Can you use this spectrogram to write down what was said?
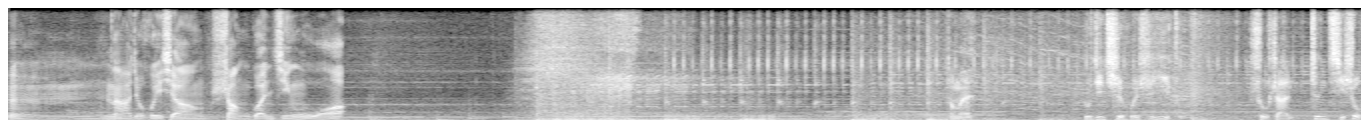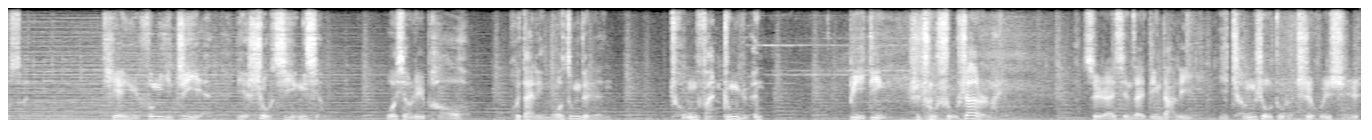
嗯，那就会像上官景我。如今赤魂石易主，蜀山真气受损，天域封印之眼也受其影响。我想绿袍会带领魔宗的人重返中原，必定是冲蜀山而来。虽然现在丁大力已承受住了赤魂石，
